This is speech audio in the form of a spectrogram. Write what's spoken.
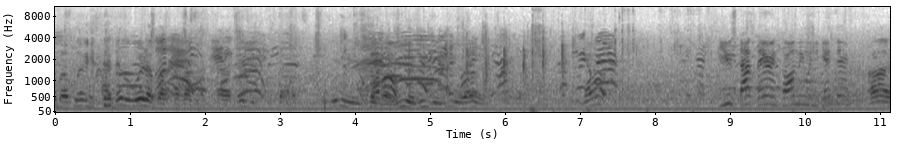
Just a word about playing. I never worried about about uh, playing. You, you, you, you, Do you stop there and call me when you get there? uh,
